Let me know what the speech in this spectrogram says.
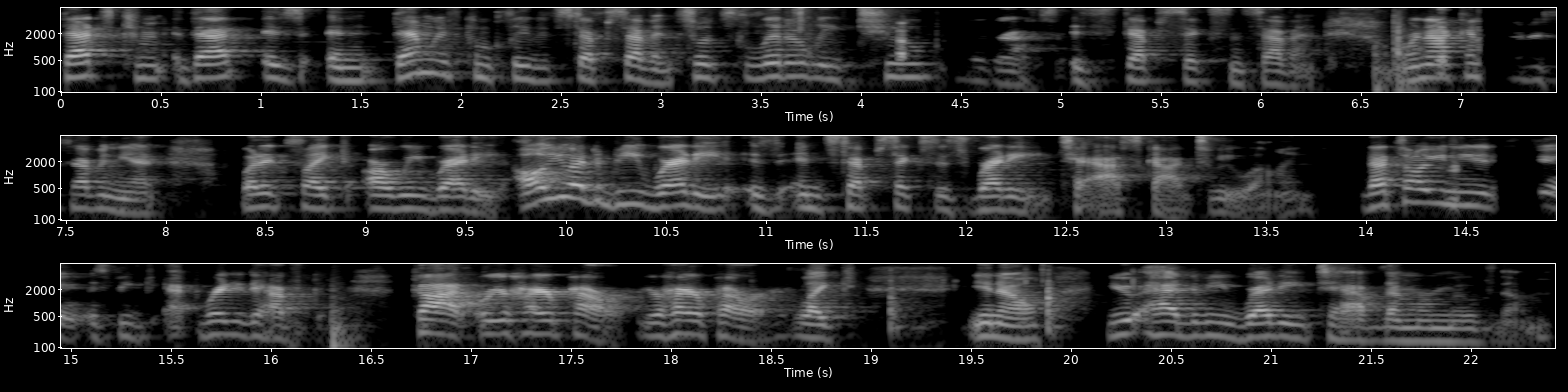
That's com- that is, and then we've completed step seven. So it's literally two oh. paragraphs. It's step six and seven. We're not going to go to seven yet, but it's like, are we ready? All you had to be ready is in step six is ready to ask God to be willing. That's all you needed to do is be eh, ready to have God or your higher power, your higher power. Like, you know, you had to be ready to have them remove them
